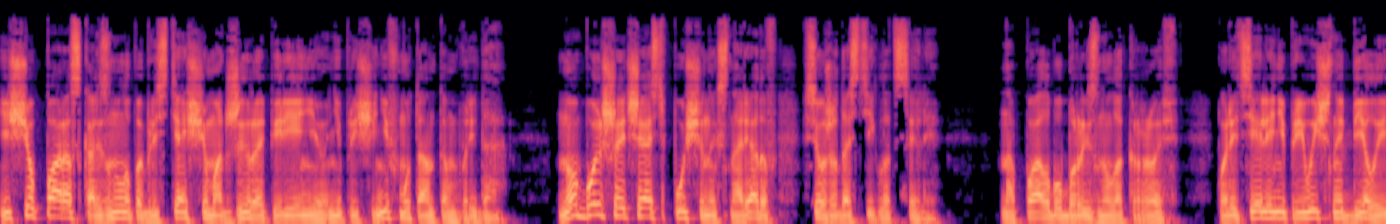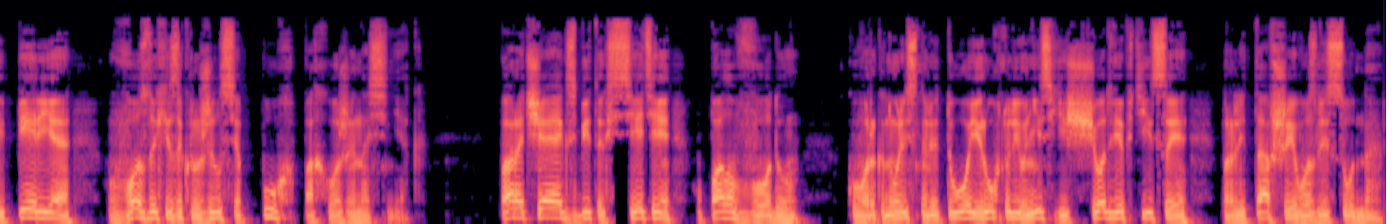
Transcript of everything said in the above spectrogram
еще пара скользнула по блестящему от жира оперению, не причинив мутантам вреда. Но большая часть пущенных снарядов все же достигла цели. На палубу брызнула кровь. Полетели непривычно белые перья, в воздухе закружился пух, похожий на снег. Пара чаек, сбитых с сети, упала в воду. Кувыркнулись на лету и рухнули вниз еще две птицы, пролетавшие возле судна.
